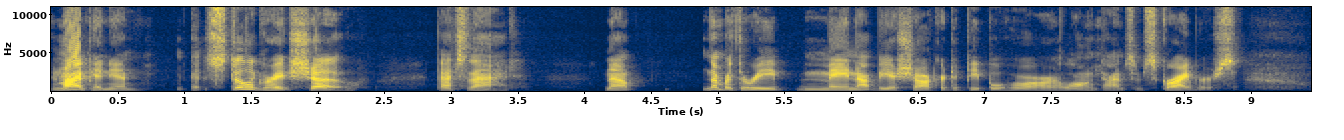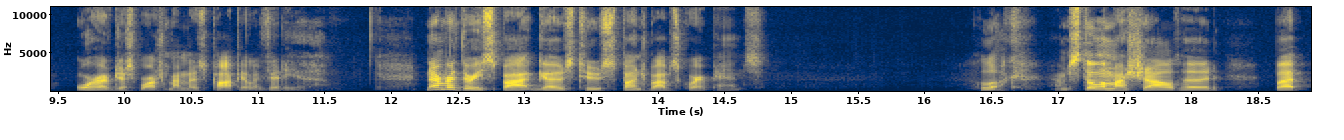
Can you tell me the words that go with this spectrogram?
In my opinion, it's still a great show. That's that. Now, number three may not be a shocker to people who are longtime subscribers, or have just watched my most popular video. Number three spot goes to SpongeBob SquarePants. Look, I'm still in my childhood, but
